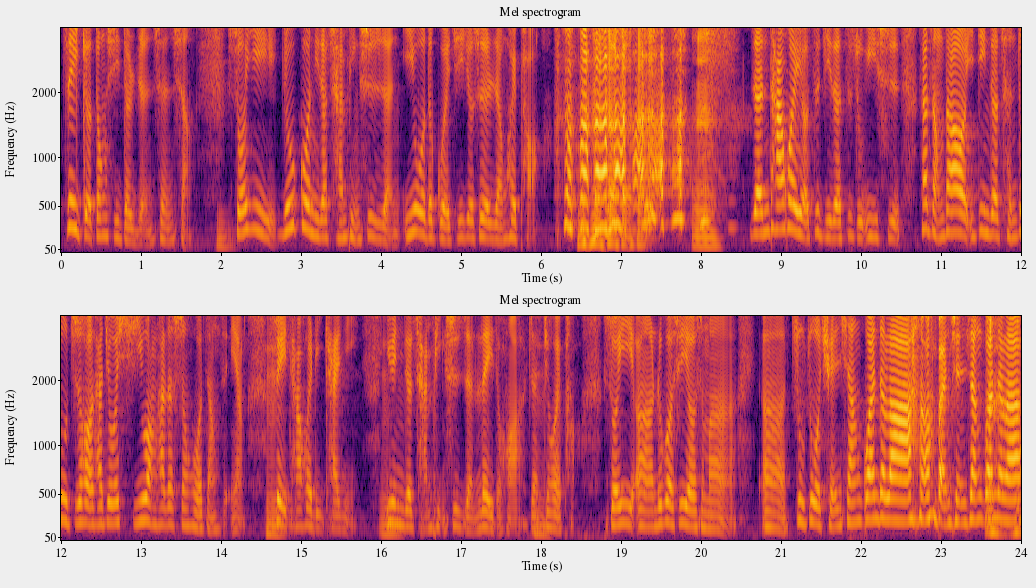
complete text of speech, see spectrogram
这个东西的人身上。所以如果你的产品是人，以我的轨迹就是人会跑。人他会有自己的自主意识，他长到一定的程度之后，他就会希望他的生活长怎样，所以他会离开你，因为你的产品是人类的话，人就会跑。所以，呃，如果是有什么呃著作权相关的啦，版权相关的啦，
